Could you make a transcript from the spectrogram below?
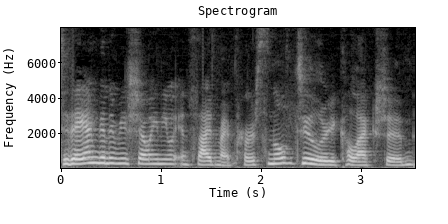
Today I'm going to be showing you inside my personal jewelry collection.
